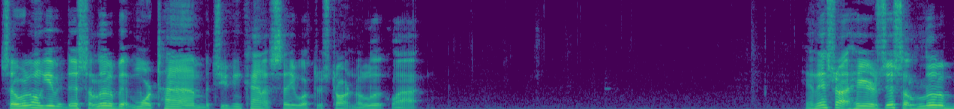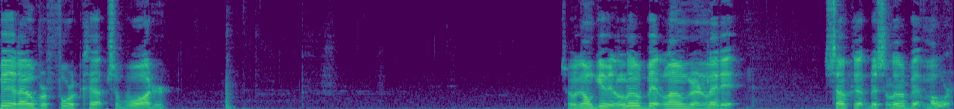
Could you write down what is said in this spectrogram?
So we're going to give it just a little bit more time, but you can kind of see what they're starting to look like. And this right here is just a little bit over four cups of water. So we're going to give it a little bit longer and let it soak up just a little bit more.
